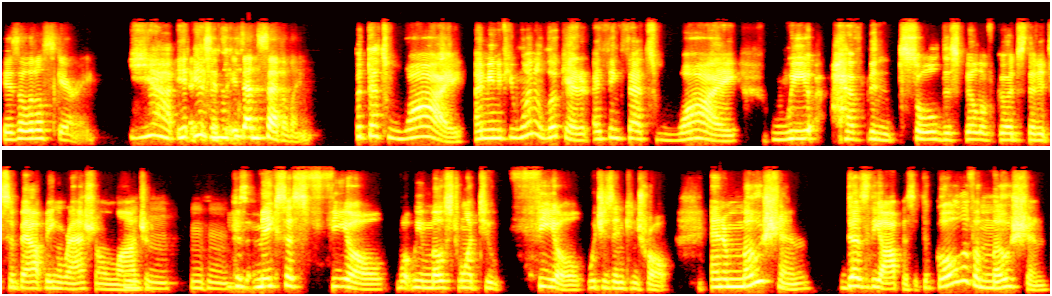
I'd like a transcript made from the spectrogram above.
is a little scary. Yeah, it is. It's, it's unsettling but that's why i mean if you want to look at it i think that's why we have been sold this bill of goods that it's about being rational and logical. Mm-hmm, mm-hmm. because it makes us feel what we most want to feel which is in control. And emotion does the opposite. The goal of emotion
